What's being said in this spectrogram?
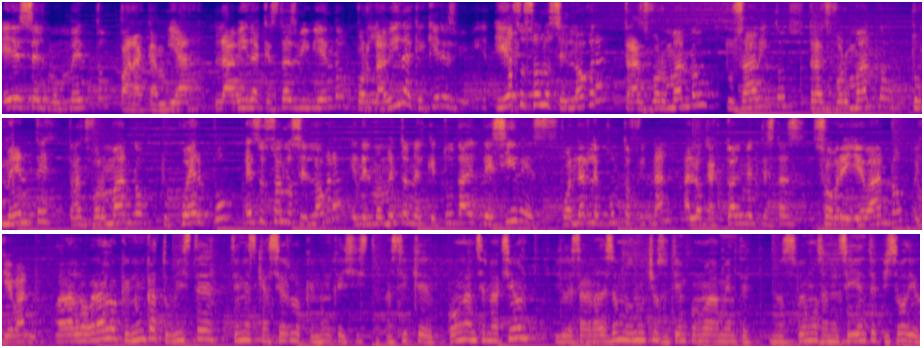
es el momento para cambiar la vida que estás viviendo por la vida que quieres vivir. Y eso solo se logra transformando tus hábitos, transformando tu mente, transformando tu cuerpo. Eso solo se logra en el momento en el que tú decides ponerle punto final a lo que actualmente estás sobrellevando o llevando. Para lograr lo que nunca tuviste, tienes que hacer lo que nunca hiciste. Así que pongan en acción y les agradecemos mucho su tiempo nuevamente. Nos vemos en el siguiente episodio.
